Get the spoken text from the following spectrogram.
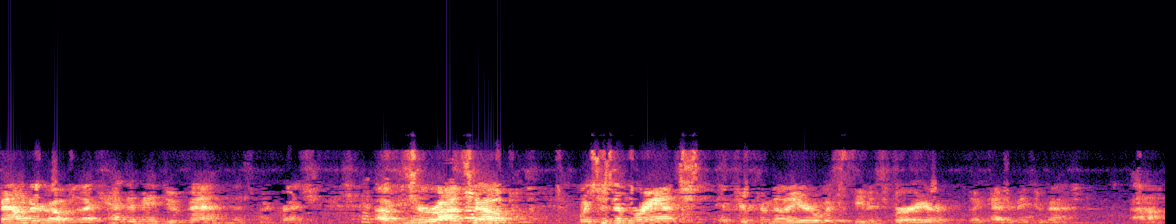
founder of l'Académie du Vin, that's my French, of Toronto, which is a branch, if you're familiar with Steven Spurrier, the Academy du Vin, um,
